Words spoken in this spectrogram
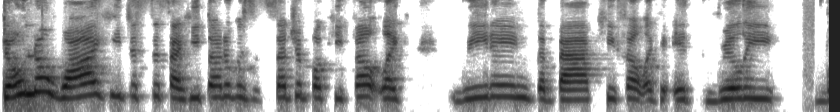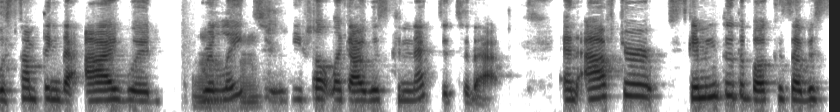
Don't know why he just decided, he thought it was such a book. He felt like reading the back, he felt like it really was something that I would relate Mhm. to. He felt like I was connected to that. And after skimming through the book, because I was,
